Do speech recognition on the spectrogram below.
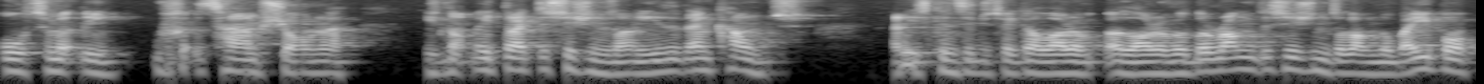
ultimately, time shown that he's not made the right decisions on either of them counts. And he's considered to make a lot of a lot of other wrong decisions along the way. But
